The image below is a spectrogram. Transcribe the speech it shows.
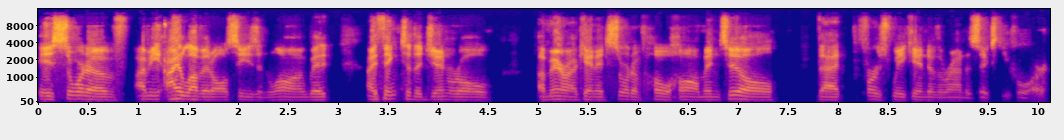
is sort of, I mean, I love it all season long, but I think to the general American, it's sort of ho hum until that first weekend of the round of 64.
